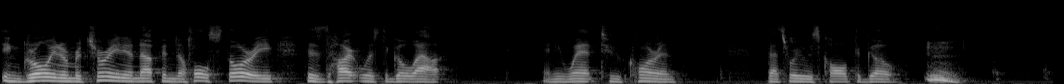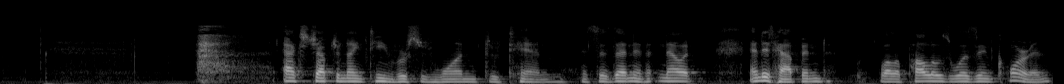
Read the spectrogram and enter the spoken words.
in growing or maturing enough in the whole story, his heart was to go out, and he went to Corinth. That's where he was called to go. Acts chapter 19, verses 1 through 10. It says, Then now it, and it happened while Apollos was in Corinth,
